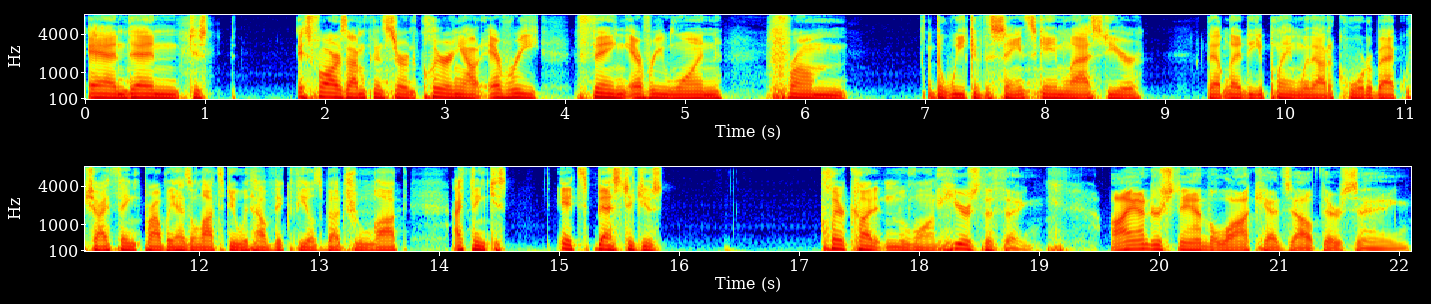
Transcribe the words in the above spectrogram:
and then just as far as I'm concerned, clearing out everything, everyone from the week of the Saints game last year that led to you playing without a quarterback, which I think probably has a lot to do with how Vic feels about Drew Lock. I think just it's best to just clear cut it and move on. Here's the thing. I understand the lockheads out there saying,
